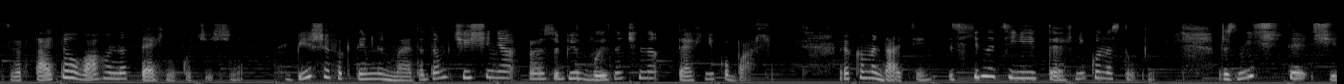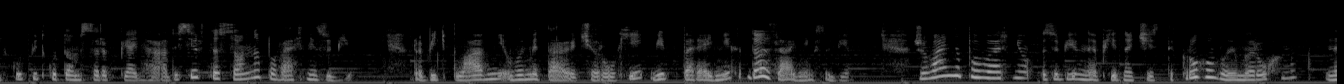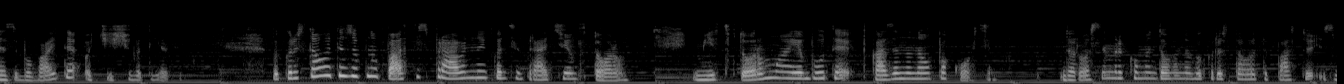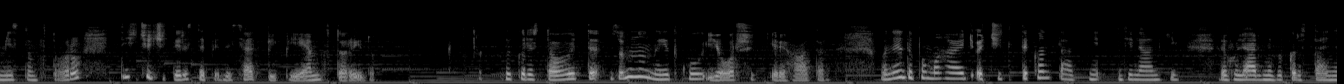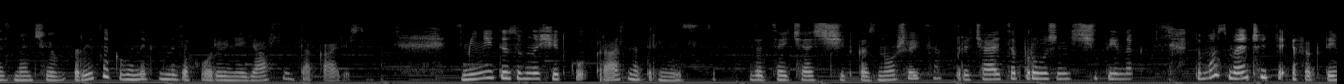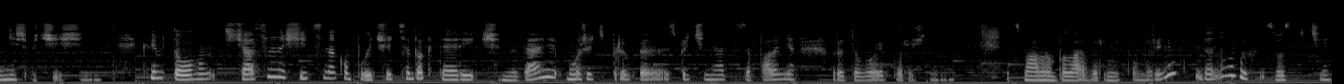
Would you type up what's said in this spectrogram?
Звертайте увагу на техніку чищення. Найбільш ефективним методом чищення е, зубів визначено техніку Баса. Рекомендації. Згідно цієї техніки наступні. Розміщте щітку під кутом 45 градусів стосовно поверхні зубів. Робіть плавні вимітаючі рухи від передніх до задніх зубів. Жувальну поверхню зубів необхідно чистити круговими рухами. Не забувайте очищувати язик. Використовуйте зубну пасту з правильною концентрацією фтору. Міст фтору має бути вказано на упаковці. Дорослим рекомендовано використовувати пасту з містом фтору 1450 ppm фториду. Використовуйте зубну нитку, йоршик, іригатор. Вони допомагають очистити контактні ділянки. Регулярне використання зменшує ризик виникнення захворювання ясен та карісу. Змінюйте зубну щітку раз на 3 місяці. За цей час щітка зношується, втрачається пружність щитинок, тому зменшується ефективність очищення. Крім того, з часом на щітці накопичуються бактерії, що надалі можуть е, спричиняти запалення ротової порожнини. З вами була Вероніка Моренюк. До нових зустрічей!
